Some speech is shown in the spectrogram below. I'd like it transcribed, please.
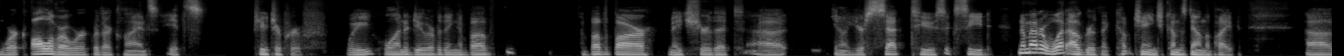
work. All of our work with our clients, it's future proof. We want to do everything above above a bar. Make sure that uh, you know you're set to succeed, no matter what algorithmic change comes down the pipe uh,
